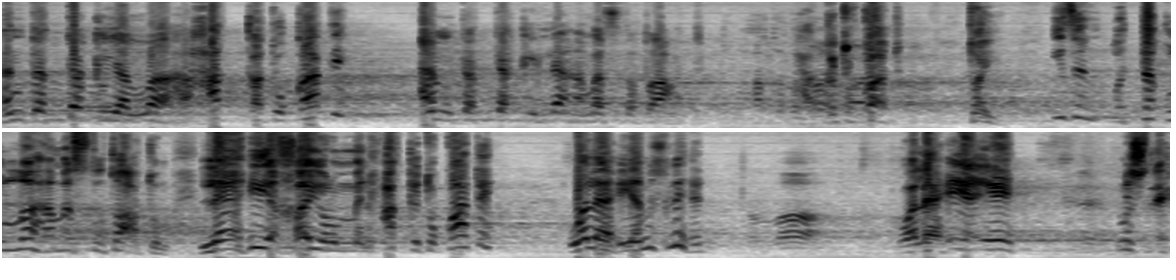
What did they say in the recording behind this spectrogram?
أن تتقي الله حق تقاته أم تتقي الله ما استطعت حق تقاته. طيب اذا واتقوا الله ما استطعتم. لا هي خير من حق تقاته ولا هي مثله. ولا هي إيه؟ مثله.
